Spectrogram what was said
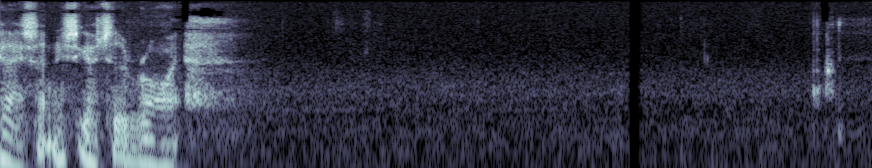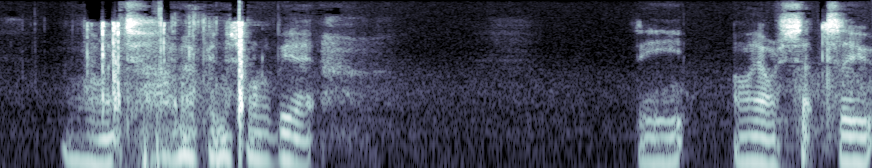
Okay, so it needs to go to the right. Right, I'm hoping this one will be it. The IR is set to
